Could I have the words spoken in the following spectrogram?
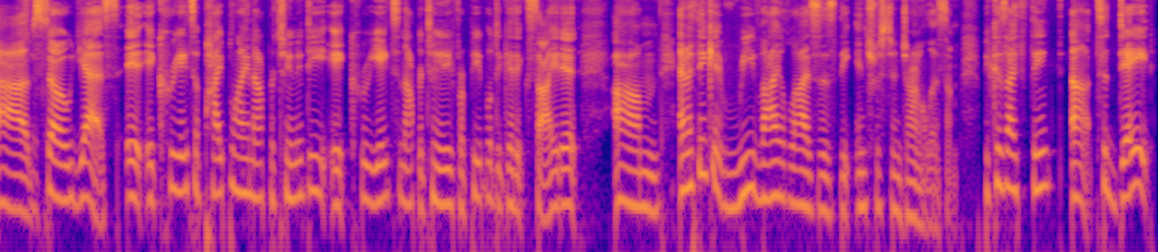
Uh, so, yes, it, it creates a pipeline opportunity. It creates an opportunity for people to get excited. Um, and I think it revitalizes the interest in journalism because I think uh, to date,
